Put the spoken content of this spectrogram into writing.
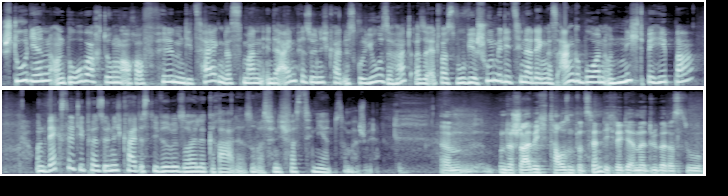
Studien und Beobachtungen auch auf Filmen, die zeigen, dass man in der einen Persönlichkeit eine Skoliose hat. Also etwas, wo wir Schulmediziner denken, das ist angeboren und nicht behebbar. Und wechselt die Persönlichkeit, ist die Wirbelsäule gerade. Sowas finde ich faszinierend zum Beispiel. Ähm, unterschreibe ich 1000 Prozent. Ich rede ja immer darüber, dass, du,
